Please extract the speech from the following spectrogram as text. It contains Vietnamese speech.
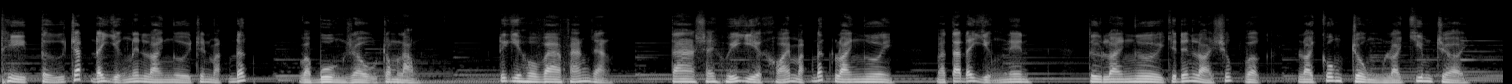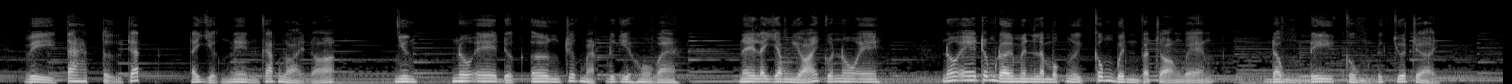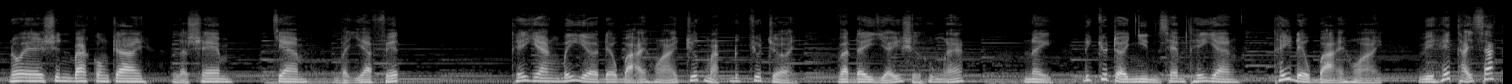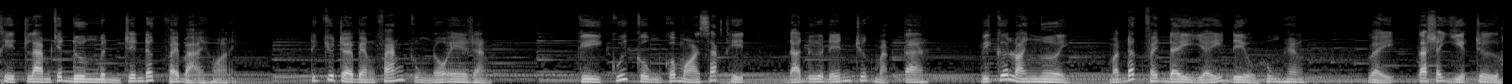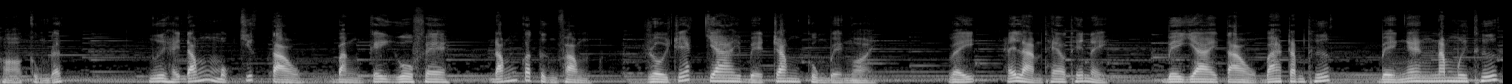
thì tự trách đã dựng nên loài người trên mặt đất và buồn rầu trong lòng. Đức Giê-hô-va phán rằng ta sẽ hủy diệt khỏi mặt đất loài người mà ta đã dựng nên từ loài người cho đến loài súc vật, loài côn trùng, loài chim trời vì ta tự trách đã dựng nên các loài đó. Nhưng Noe được ơn trước mặt Đức Giê-hô-va. Này là dòng dõi của Noe. Noe trong đời mình là một người công bình và trọn vẹn, đồng đi cùng Đức Chúa Trời. Noe sinh ba con trai là Sem, Cham và Gia-phết. Thế gian bấy giờ đều bại hoại trước mặt Đức Chúa Trời và đầy dẫy sự hung ác. Này, Đức Chúa Trời nhìn xem thế gian, thấy đều bại hoại, vì hết thảy xác thịt làm cho đường mình trên đất phải bại hoại. Đức Chúa Trời bèn phán cùng Noe rằng, kỳ cuối cùng của mọi xác thịt đã đưa đến trước mặt ta, vì cớ loài người mà đất phải đầy dẫy điều hung hăng. Vậy ta sẽ diệt trừ họ cùng đất. Ngươi hãy đóng một chiếc tàu bằng cây gô phe, đóng có từng phòng, rồi trét chai bề trong cùng bề ngoài. Vậy hãy làm theo thế này. Bề dài tàu 300 thước, bề ngang 50 thước,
